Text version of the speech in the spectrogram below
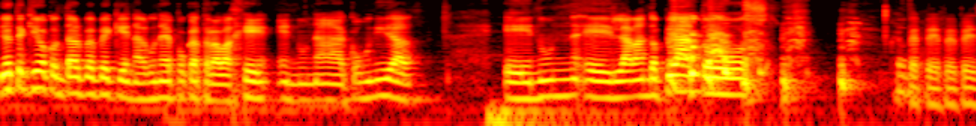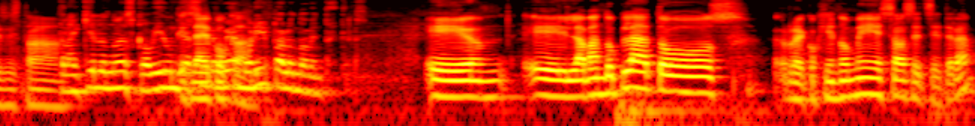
Yo te quiero contar, Pepe, que en alguna época trabajé en una comunidad, en un eh, lavando platos. Pepe, Pepe se está... Tranquilos, no es COVID, un día me voy a morir para los 93. eh, eh, lavando platos, recogiendo mesas, etcétera.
